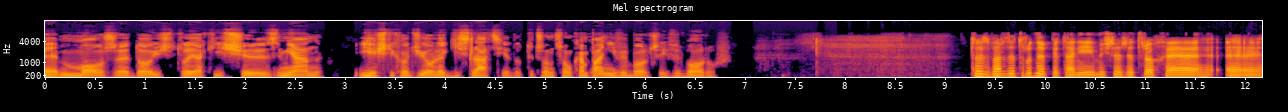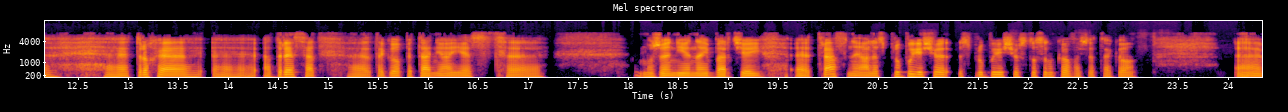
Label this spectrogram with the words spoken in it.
e, może dojść do jakichś zmian, jeśli chodzi o legislację dotyczącą kampanii wyborczej, wyborów. To jest bardzo trudne pytanie i myślę, że trochę, trochę adresat tego pytania jest może nie najbardziej e, trafny, ale spróbuję się, spróbuję się ustosunkować do tego. E,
